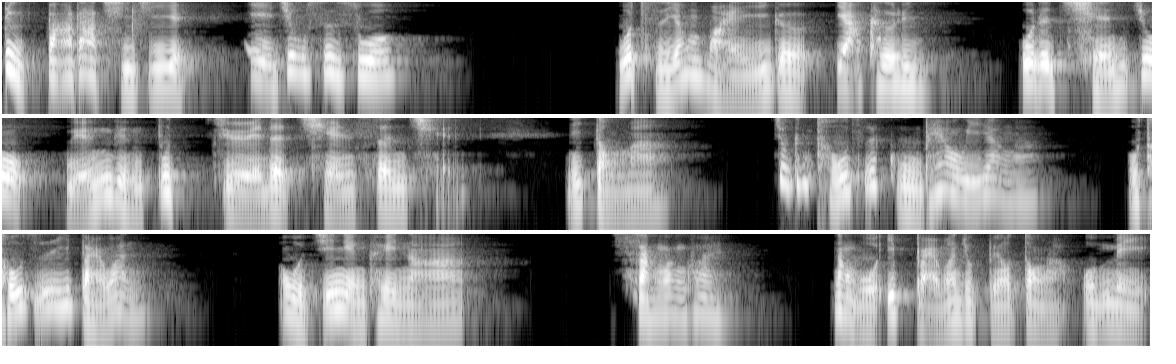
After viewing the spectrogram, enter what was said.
第八大奇迹耶，也就是说，我只要买一个亚克力，我的钱就源源不绝的钱生钱，你懂吗？就跟投资股票一样啊，我投资一百万，我今年可以拿三万块，那我一百万就不要动了，我每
